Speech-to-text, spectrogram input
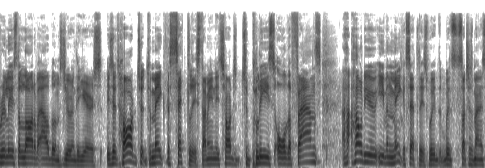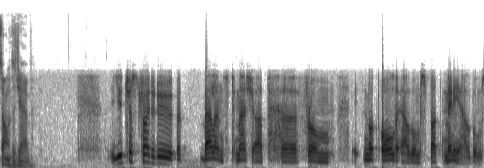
released a lot of albums during the years. Is it hard to, to make the set list? I mean, it's hard to, to please all the fans. H- how do you even make a set list with with such as many songs as you have? You just try to do a balanced mashup uh, from not all the albums, but many albums,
